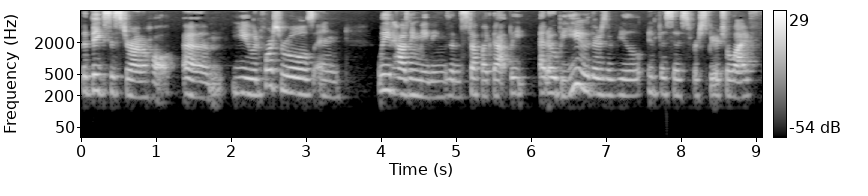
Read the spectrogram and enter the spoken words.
the big sister on a hall, um, you enforce rules and lead housing meetings and stuff like that. But at OBU, there's a real emphasis for spiritual life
